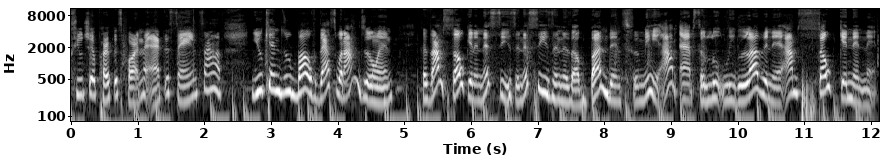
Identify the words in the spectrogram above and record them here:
future purpose partner at the same time. You can do both. That's what I'm doing. Because I'm soaking in this season. This season is abundance for me. I'm absolutely loving it. I'm soaking in it.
